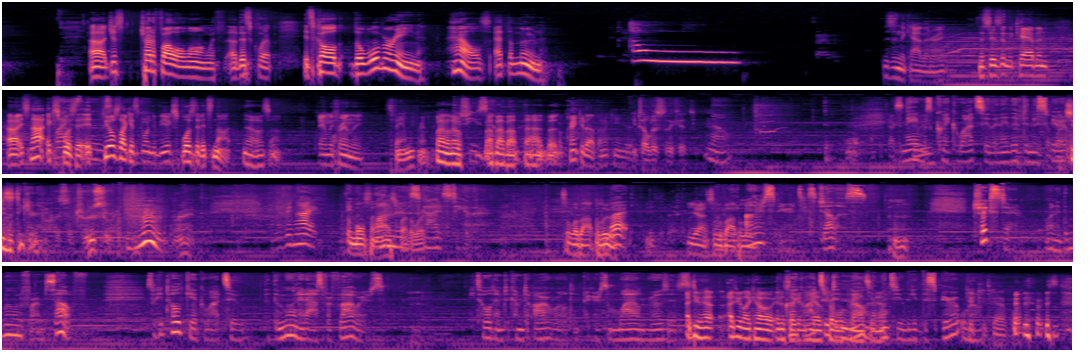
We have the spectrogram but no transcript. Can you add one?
Uh, just try to follow along with uh, this clip. It's called "The Wolverine Howls at the Moon." Oh. This is in the cabin, right? This is in the cabin. Uh, it's not explicit. It feels like it's going to be explicit. It's not. No, it's not. Family friendly. It's family friendly. I don't know She's about, down. about that, but Crank it up, and I can't hear You it. tell this to the kids. No. His name was Kuekuatsu, and they lived in the spirit she's a world teacher. together. That's a true story. Mm-hmm. Right. And every night, It's a they would Molson Ice, wander by the the way. skies together. It's a Labatt Blue. But yeah, it's a one Labatt Blue. other spirits was jealous. Trickster wanted the moon for himself, so he told Kuekuatsu that the moon had asked for flowers. He told him to come to our world and pick her some wild roses. I do have. I do like how in a second he has Kuekuatsu trouble didn't know that it. once you leave the spirit world,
